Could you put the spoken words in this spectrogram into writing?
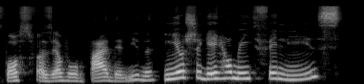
posso fazer à vontade ali, né? E eu cheguei realmente feliz,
